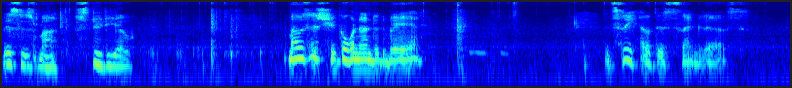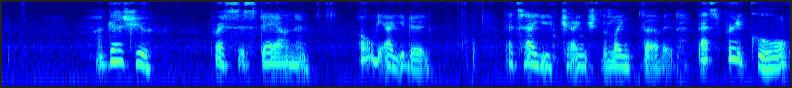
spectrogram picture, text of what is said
This is my studio. Moses, you're going under the bed. And see how this thing does. I guess you press this down and, oh yeah, you do. That's how you change the length of it. That's pretty cool.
